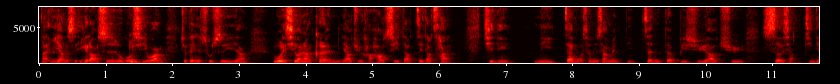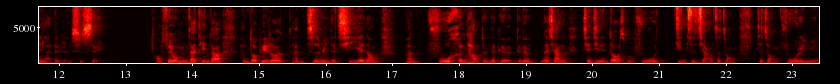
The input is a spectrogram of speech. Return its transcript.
那一样是一个老师，如果希望就跟一个厨师一样，如果你希望让客人要去好好吃一道这道菜，其实你你在某程度上面，你真的必须要去设想今天来的人是谁。好，所以我们在听到很多，譬如说很知名的企业那种。很服务很好的那个那个那像前几年都有什么服务金指奖这种这种服务人员，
